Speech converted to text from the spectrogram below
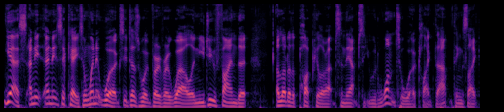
Yes, and it and it's a case, and when it works, it does work very very well. And you do find that a lot of the popular apps and the apps that you would want to work like that, things like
